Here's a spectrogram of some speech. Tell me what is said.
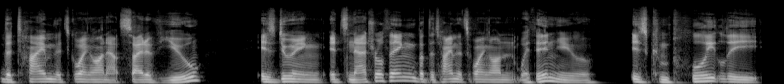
the time that's going on outside of you is doing its natural thing, but the time that's going on within you is completely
